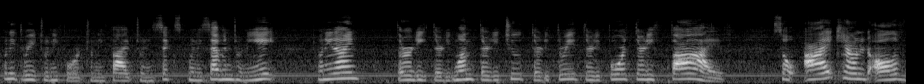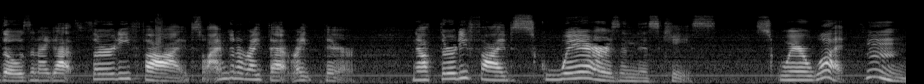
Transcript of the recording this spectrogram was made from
23, 24, 25, 26, 27, 28, 29, 30, 31, 32, 33, 34, 35. So I counted all of those and I got 35. So I'm going to write that right there. Now 35 squares in this case. Square what? Hmm.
